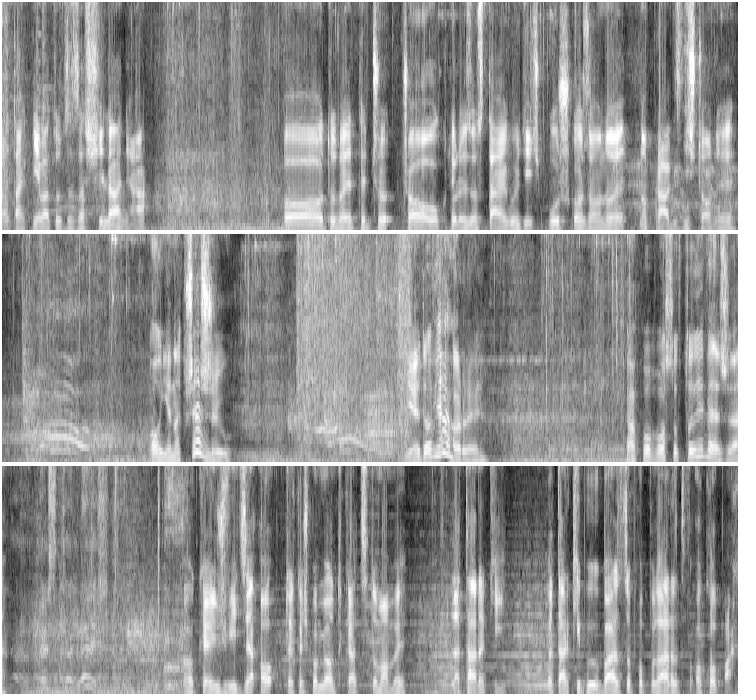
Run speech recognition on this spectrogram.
No tak, nie ma tu do zasilania. O, tutaj ten czo- czołg, który został, jak widzieć, uszkodzony, no prawie zniszczony. O, jednak przeżył. Nie do wiary. Ja po prostu w to nie wierzę. Okej, już widzę. O, to jakaś pamiątka. Co to mamy? Latarki. Latarki były bardzo popularne w okopach.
